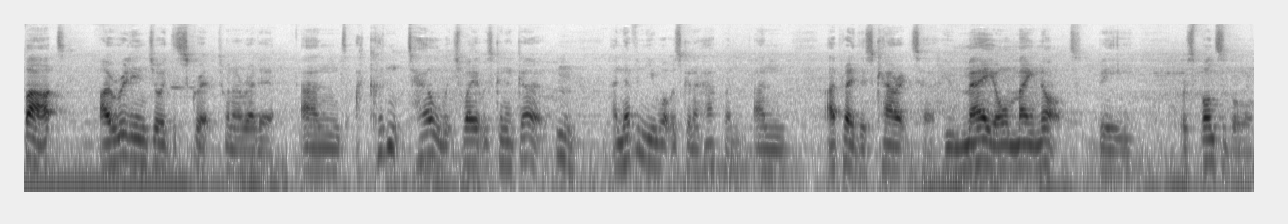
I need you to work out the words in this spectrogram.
But I really enjoyed the script when I read it, and I couldn't tell which way it was going to go. Hmm. I never knew what was going to happen, and I played this character who may or may not be responsible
